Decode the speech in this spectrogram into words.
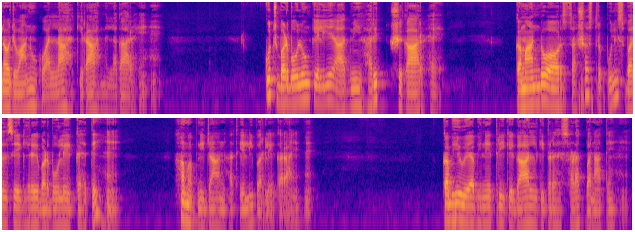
नौजवानों को अल्लाह की राह में लगा रहे हैं। कुछ बड़बोलों के लिए आदमी हरित शिकार है। कमांडो और सशस्त्र पुलिस बल से घिरे बड़बोले कहते हैं, हम अपनी जान हथेली पर लेकर आए हैं। कभी वे अभिनेत्री के गाल की तरह सड़क बनाते हैं।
